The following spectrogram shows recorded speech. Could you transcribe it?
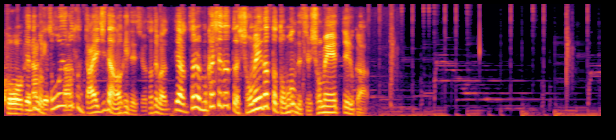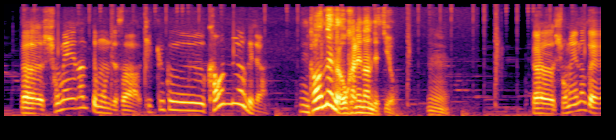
こういやでもでなきゃそういうこと大事なわけですよ。例えば、いや、それは昔だったら署名だったと思うんですよ、署名っていうか。だから署名なんてもんじゃさ、結局変わんないわけじゃん。うん、変わんないからお金なんですよ。うん。だから署名なんかや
